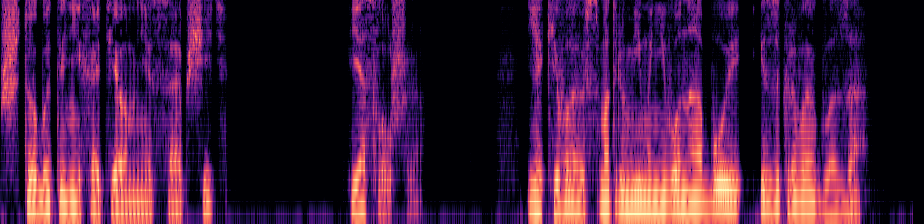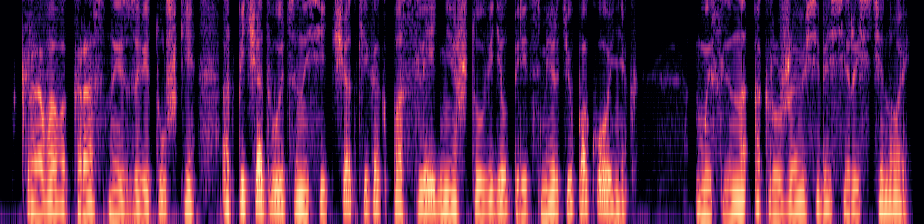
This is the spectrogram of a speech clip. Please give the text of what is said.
«Что бы ты ни хотел мне сообщить, я слушаю». Я киваю, смотрю мимо него на обои и закрываю глаза. Кроваво-красные завитушки отпечатываются на сетчатке, как последнее, что увидел перед смертью покойник. Мысленно окружаю себя серой стеной.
